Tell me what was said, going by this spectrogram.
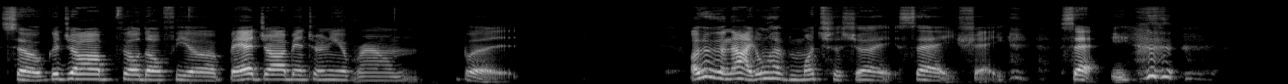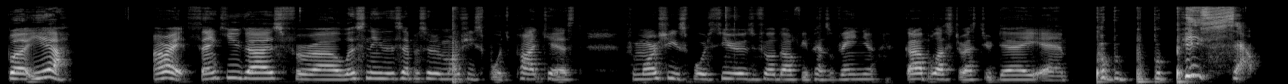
So, good job, Philadelphia. Bad job, Antonio Brown. But other than that, I don't have much to say. Say, say say. but yeah. All right. Thank you guys for uh, listening to this episode of Marshy Sports Podcast. From Marshy Sports Studios in Philadelphia, Pennsylvania. God bless the rest of your day and peace out.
